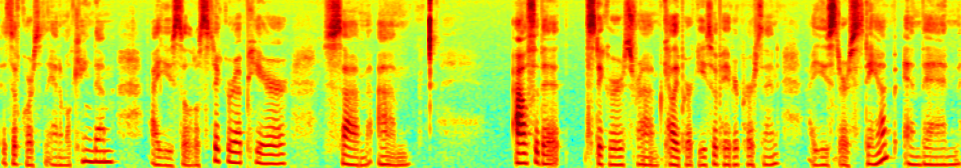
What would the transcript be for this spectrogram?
This, of course, is Animal Kingdom. I used a little sticker up here, some um, alphabet stickers from Kelly Purkey, so paper person. I used our stamp and then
